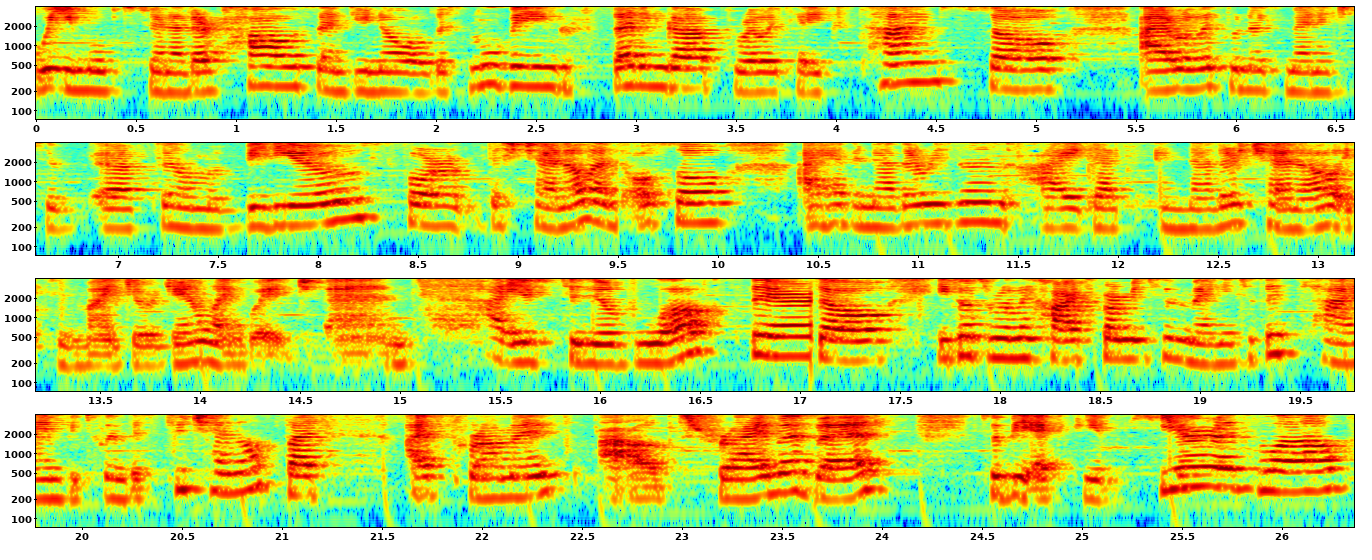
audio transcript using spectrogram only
We moved to another house and you know all this moving, setting up really takes time. So I really could not manage to uh, film videos for this channel. And also I have another reason. I got another channel. It's in my Georgian language and I used to do vlogs there. So it was really hard for me to manage the time between these two channels. But I promise I'll try my best to be active here as well.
